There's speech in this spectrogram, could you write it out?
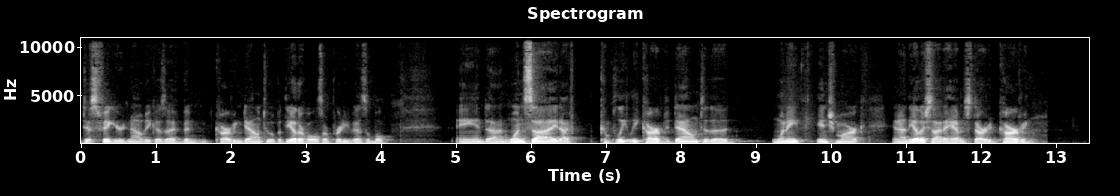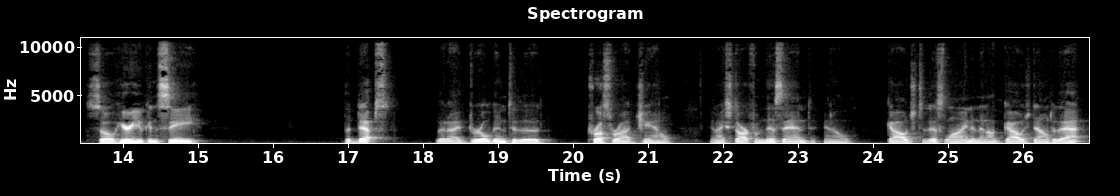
disfigured now because I've been carving down to it, but the other holes are pretty visible. And on one side, I've completely carved it down to the 1 8 inch mark, and on the other side, I haven't started carving. So here you can see the depths that I've drilled into the truss rod channel and I start from this end and I'll gouge to this line and then I'll gouge down to that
